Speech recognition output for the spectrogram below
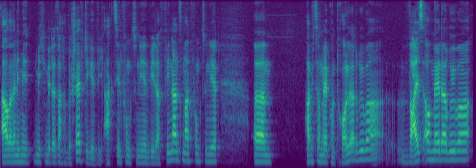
Aber wenn ich mich mit der Sache beschäftige, wie Aktien funktionieren, wie der Finanzmarkt funktioniert, ähm, habe ich zwar mehr Kontrolle darüber, weiß auch mehr darüber,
